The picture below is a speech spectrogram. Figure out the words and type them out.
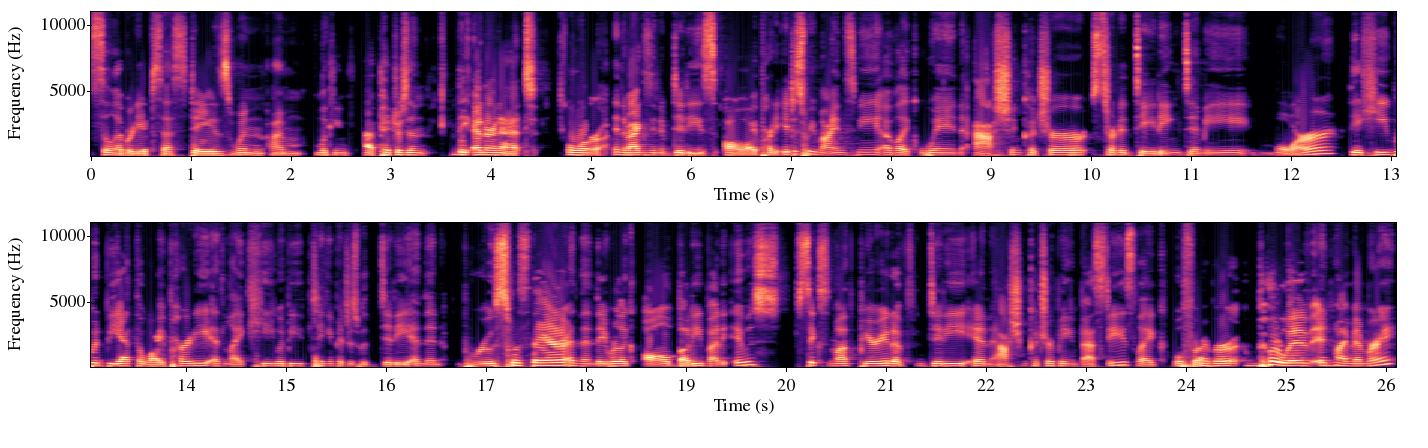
celebrity obsessed days when I'm looking at pictures in the internet or in a magazine of Diddy's all white party. It just reminds me of like when Ashton Kutcher started dating Demi Moore. That he would be at the white party and like he would be taking pictures with Diddy, and then Bruce was there, and then they were like all buddy buddy. It was six month period of Diddy and Ashton Kutcher being besties, like will forever live in my memory.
